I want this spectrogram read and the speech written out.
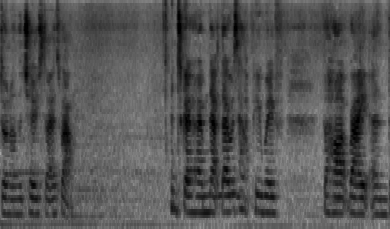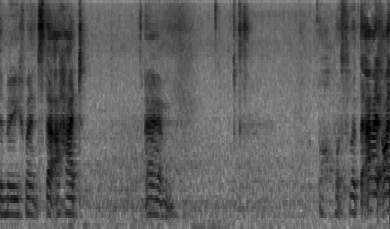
done on the Tuesday as well. And to go home, that they was happy with the heart rate and the movements that I had. Um, oh, what's the word? That I, I,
